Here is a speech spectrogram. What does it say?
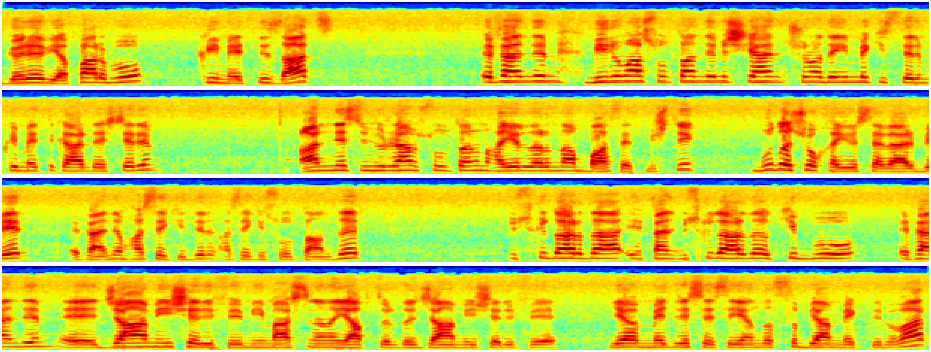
görev yapar bu kıymetli zat. Efendim Mirumah Sultan demişken şuna değinmek isterim kıymetli kardeşlerim. Annesi Hürrem Sultan'ın hayırlarından bahsetmiştik. Bu da çok hayırsever bir efendim Haseki'dir. Haseki Sultan'dır. Üsküdar'da efendim Üsküdar'daki bu efendim e, cami-i şerifi, Mimar Sinan'ın yaptırdığı cami-i şerifi ya medresesi yanında Sıbyan Mektebi var.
